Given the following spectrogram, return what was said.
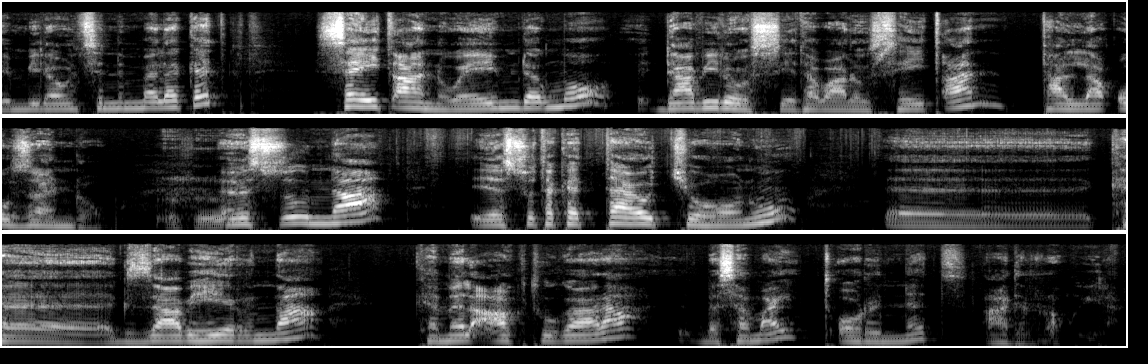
የሚለውን ስንመለከት ሰይጣን ወይም ደግሞ ዳቢሎስ የተባለው ሰይጣን ታላቁ ዘንዶ እሱና የእሱ ተከታዮች የሆኑ ከእግዚአብሔርና ከመላእክቱ ጋር በሰማይ ጦርነት አደረጉ ይላል።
